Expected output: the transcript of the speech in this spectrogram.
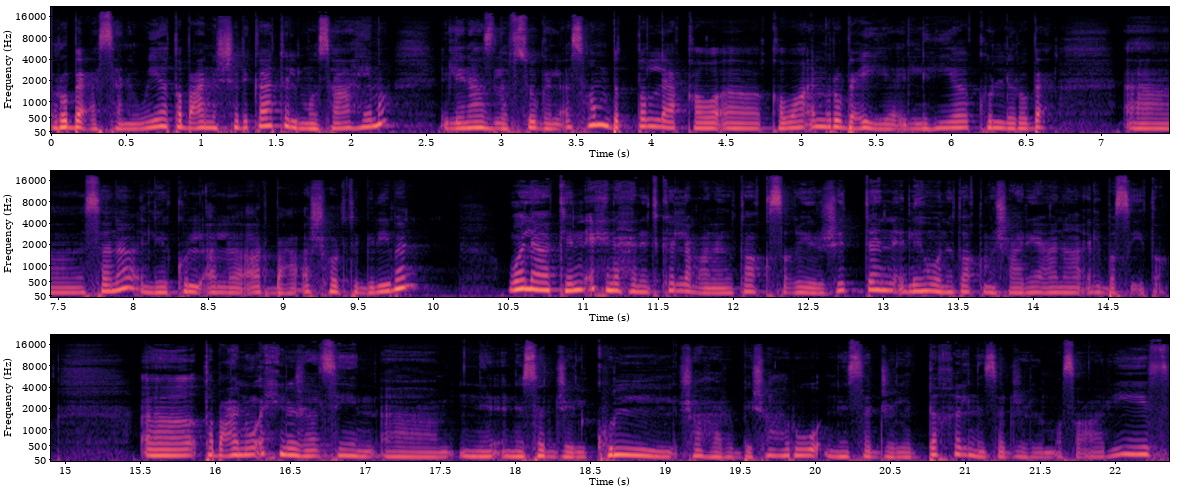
ربع سنوية. طبعا الشركات المساهمة اللي نازلة في سوق الأسهم بتطلع آه، قوائم ربعية اللي هي كل ربع سنة اللي كل أربعة أشهر تقريبا. ولكن إحنا حنتكلم عن نطاق صغير جدا اللي هو نطاق مشاريعنا البسيطة. طبعا وإحنا جالسين نسجل كل شهر بشهره نسجل الدخل نسجل المصاريف.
